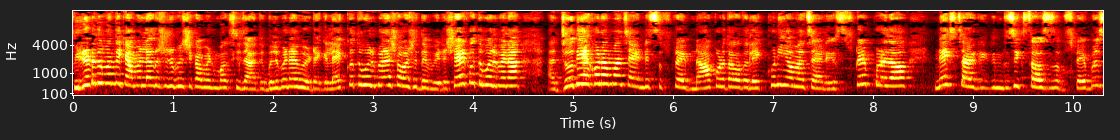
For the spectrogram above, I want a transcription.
ভিডিওটা তোমাদের কেমন লাগল সেটা বেশি কমেন্ট বক্সে জানাতে বলবে না, ভিডিওটাকে লাইক করতে বলবে না, সবার সাথে ভিডিও শেয়ার করতে বলবে না। আর যদি এখন আমার চ্যানেলটি সাবস্ক্রাইব না করে থাকো, তাহলে এক্ষুনি আমার চ্যানেলকে সাবস্ক্রাইব করে দাও। নেক্সট টার্গেট কিন্তু সিক্স থাউজেন্ড সাবস্ক্রাইবার্স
